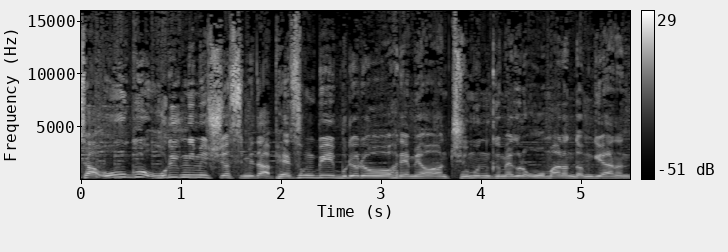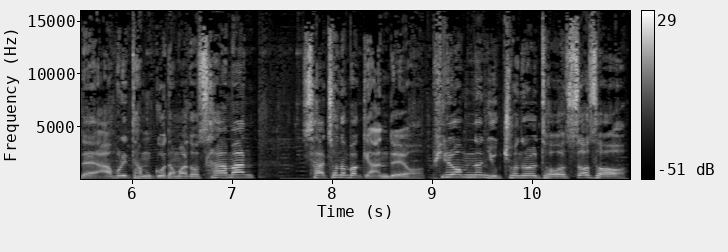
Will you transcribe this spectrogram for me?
자, 5956님이 주셨습니다. 배송비 무료로 하려면 주문 금액을 5만원 넘겨야 하는데 아무리 담고 담아도 4만 4천원 밖에 안 돼요. 필요 없는 6천원을 더 써서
